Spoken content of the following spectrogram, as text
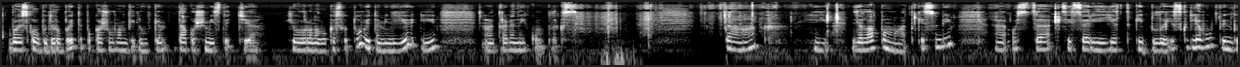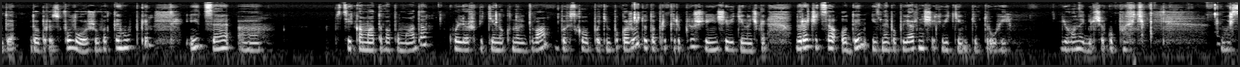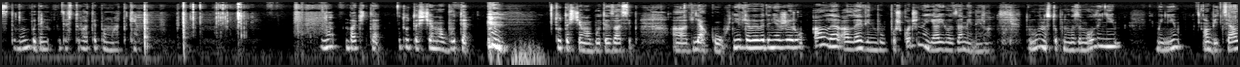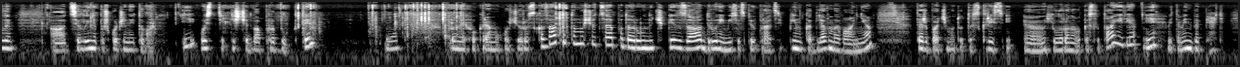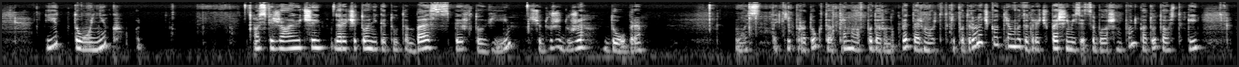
Обов'язково буду робити, покажу вам відгуки. Також містить е, гіалуронову кислоту, вітамін Е і е, трав'яний комплекс. Так, і взяла помадки собі. Е, Ось це в цій серії є такий блиск для губ, він буде добре зволожувати губки. І це е, стійка матова помада, колір відтінок 02. Обов'язково потім покажу, тут прикріплю ще інші відтіночки. До речі, це один із найпопулярніших відтінків, другий. Його найбільше купують. Ось, тому будемо тестувати помадки. Ну, бачите, тут ще, мав бути Тут ще мав бути засіб для кухні, для виведення жиру, але, але він був пошкоджений, я його замінила. Тому в наступному замовленні мені обіцяли цілий непошкоджений товар. І ось такі ще два продукти. От. Про них окремо хочу розказати, тому що це подаруночки за другий місяць співпраці. Пінка для вмивання. Теж бачимо тут скрізь е, гіалуронова кислота є і вітамін В5. І тонік освіжаючий. До речі, тоніки тут безспиртові, що дуже-дуже добре. Ось такі продукти отримала в подарунок. Ви теж можете такі подаруночки отримувати. До речі, перший місяць це була шампунька, а тут ось такий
